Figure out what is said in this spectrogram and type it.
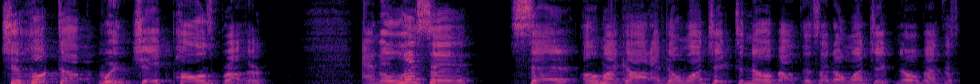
She hooked up with Jake Paul's brother, and Alyssa said, oh my God, I don't want Jake to know about this. I don't want Jake to know about this.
